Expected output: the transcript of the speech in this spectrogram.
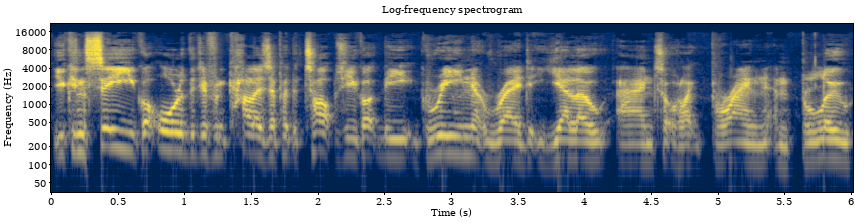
you can see you've got all of the different colours up at the top. So you've got the green, red, yellow, and sort of like brown and blue,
